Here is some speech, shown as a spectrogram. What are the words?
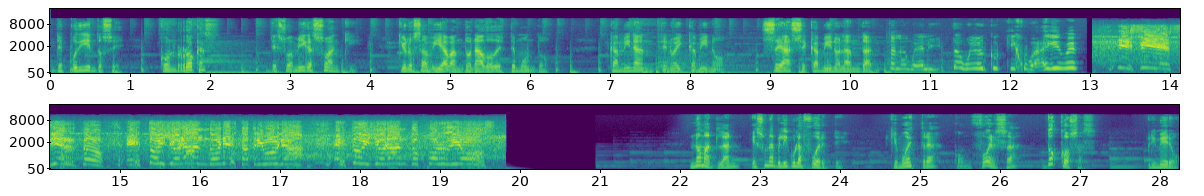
despidiéndose con rocas de su amiga Swanky, que los había abandonado de este mundo. Caminante no hay camino, se hace camino al andar. Está la abuelita, weón, con que. Y sí, es cierto, estoy llorando en esta tribuna, estoy llorando por Dios. Nomadland es una película fuerte, que muestra, con fuerza, dos cosas. Primero,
